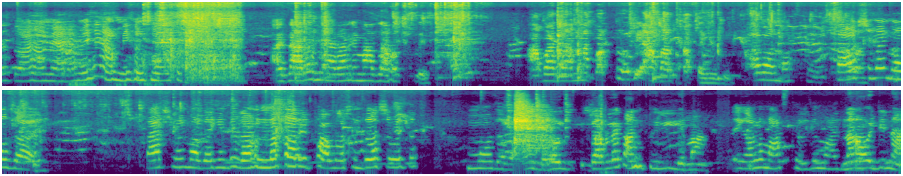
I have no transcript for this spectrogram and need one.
দেখো আরামে আরামে আমি আজ আরামে আরামে মাজা হচ্ছে। আবার রান্না করতে হবে আবার কাতে হবে আবার খাওয়ার সময় মজা হয়। তার সময় মজা কিন্তু রান্না করে ঠান্ডা সুন্দর সময় তো মজা পাওয়া যায় ওই ডাবলে পানি তুলিলে মা। এগুলো মাছ খাবি তো মাছ না ওইটি না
